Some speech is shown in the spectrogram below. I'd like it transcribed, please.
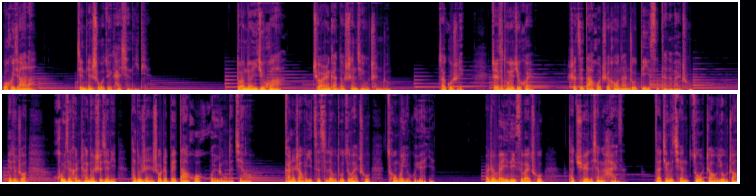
我回家了，今天是我最开心的一天。”短短一句话，却让人感到深情又沉重。在故事里，这次同学聚会，是自大火之后男主第一次带她外出。也就是说，或许在很长一段时间里，她都忍受着被大火毁容的煎熬，看着丈夫一次次的独自外出，从未有过怨言。而这唯一的一次外出，她雀跃的像个孩子，在镜子前左照右照，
